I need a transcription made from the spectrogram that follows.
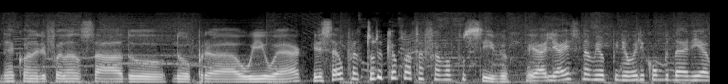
né, quando ele foi lançado no pra WiiWare. Ele saiu pra tudo que é plataforma possível. E, aliás, na minha opinião, ele combinaria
